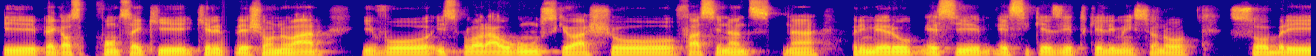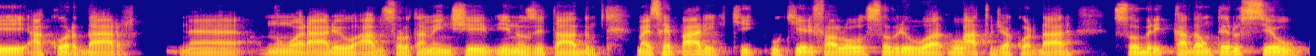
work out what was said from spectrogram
e pegar os pontos aí que, que ele deixou no ar e vou explorar alguns que eu acho fascinantes, né? Primeiro, esse, esse quesito que ele mencionou sobre acordar né, num horário absolutamente inusitado, mas repare que o que ele falou sobre o, o ato de acordar, sobre cada um ter o seu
